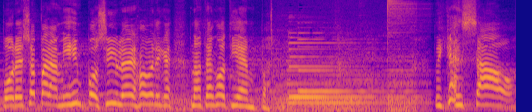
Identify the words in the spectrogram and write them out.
Por eso para mí es imposible, es joven no tengo tiempo. Estoy cansado.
